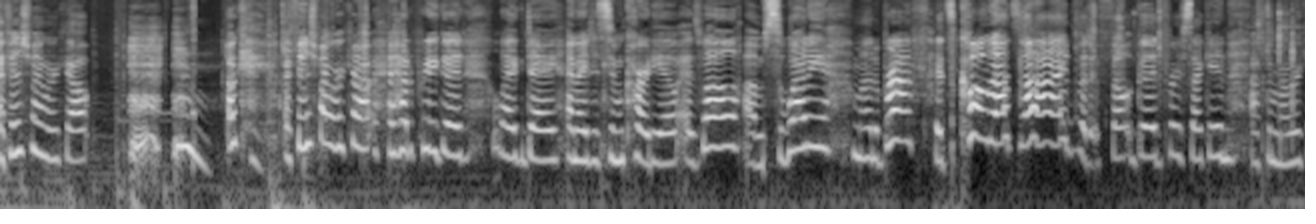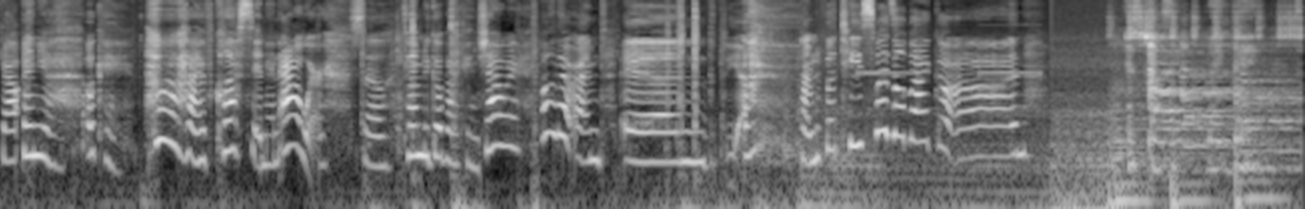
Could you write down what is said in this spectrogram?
I finished my workout. okay, I finished my workout. I had a pretty good leg day and I did some cardio as well. I'm sweaty, I'm out of breath. It's cold outside, but it felt good for a second after my workout. And yeah, okay. I have class in an hour, so time to go back and shower. Oh, that rhymed. And yeah, time to put T-Swizzle back on. It's just like things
